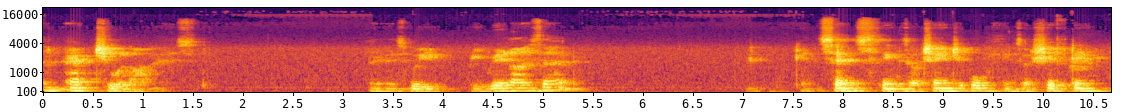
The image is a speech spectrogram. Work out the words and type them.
and actualized. And as we we realize that, the sense things are changeable, things are shifting,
